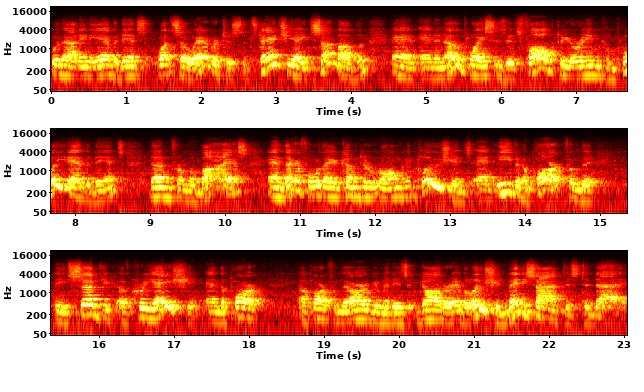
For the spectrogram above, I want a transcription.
without any evidence whatsoever to substantiate some of them. And, and in other places, it's faulty or incomplete evidence done from a bias, and therefore they have come to wrong conclusions. And even apart from the the subject of creation and the part, apart from the argument, is it God or evolution, many scientists today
